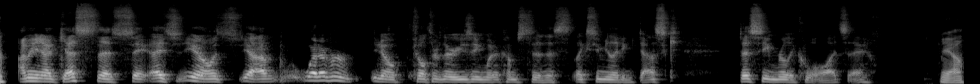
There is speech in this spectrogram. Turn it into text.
I mean, I guess that's it's you know it's yeah whatever you know filter they're using when it comes to this like simulating dusk does seem really cool. I'd say. yeah.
